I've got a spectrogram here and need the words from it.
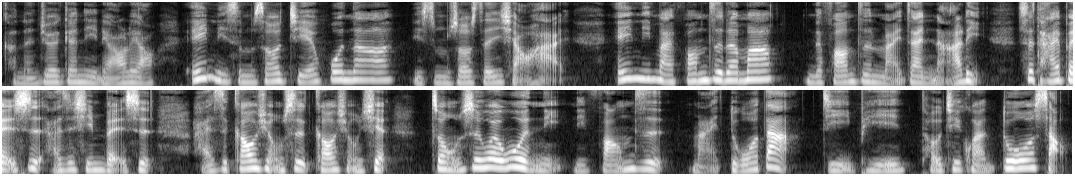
可能就会跟你聊聊：哎，你什么时候结婚呢？你什么时候生小孩？哎，你买房子了吗？你的房子买在哪里？是台北市还是新北市，还是高雄市、高雄县？总是会问你，你房子买多大几平，投期款多少？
